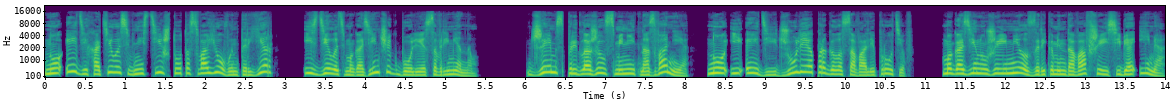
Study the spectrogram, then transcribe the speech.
но Эдди хотелось внести что-то свое в интерьер и сделать магазинчик более современным. Джеймс предложил сменить название, но и Эдди, и Джулия проголосовали против. Магазин уже имел зарекомендовавшее себя имя,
